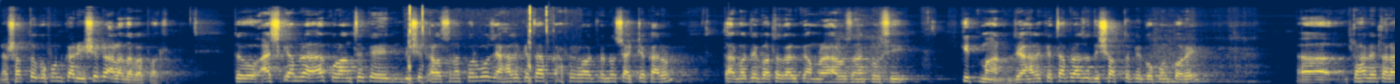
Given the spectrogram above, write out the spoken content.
না সত্য গোপনকারী, সেটা আলাদা ব্যাপার। তো আজকে আমরা কোরআন থেকে বিষয়টা আলোচনা করব যে আহলে কেতাব কাফের হওয়ার জন্য চারটে কারণ। তার মধ্যে গতকালকে আমরা আলোচনা করছি কিতমান, যে আহলে কেতাবরা যদি সত্যকে গোপন করে তাহলে তারা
